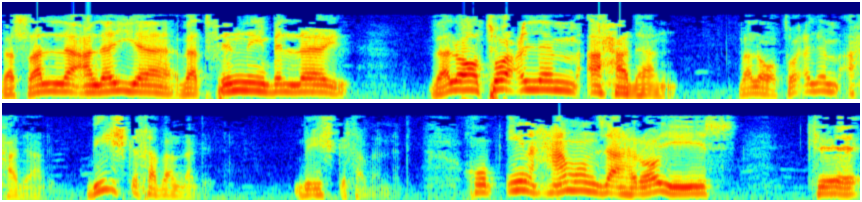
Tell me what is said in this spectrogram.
و صل علی و ادفنی باللیل ولا تعلم احدا ولا تعلم احدا بیش که خبر نده. بیش که خبر نده. خب این همون زهرایی است که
